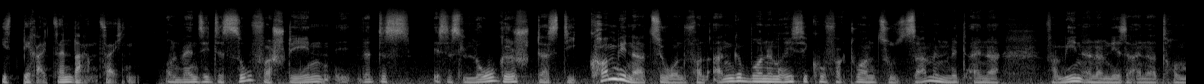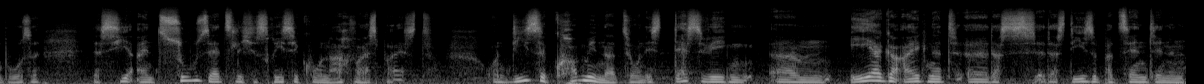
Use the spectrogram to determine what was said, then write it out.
ist bereits ein Warnzeichen. Und wenn Sie das so verstehen, wird es, ist es logisch, dass die Kombination von angeborenen Risikofaktoren zusammen mit einer Familienanamnese einer Thrombose dass hier ein zusätzliches Risiko nachweisbar ist. Und diese Kombination ist deswegen ähm, eher geeignet, äh, dass, dass diese Patientinnen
